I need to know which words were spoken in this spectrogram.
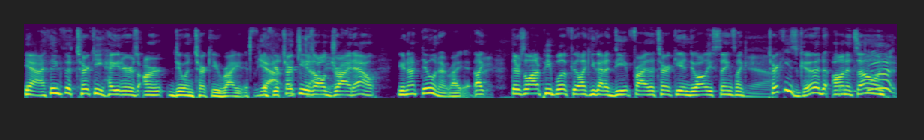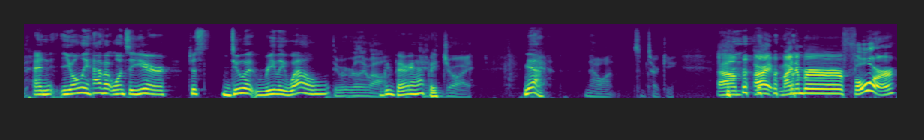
Yeah, I think the turkey haters aren't doing turkey right. If, Yeah, if your turkey is all it. dried out, you're not doing it right. Like, Right. there's a lot of people that feel like you got to deep fry the turkey and do all these things. Like, Yeah. turkey's good on its own, good. and you only have it once a year. Just do it really well. Do it really well. Be very and happy. enjoy. Yeah. Now I want some turkey. Um, all right, my number four.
